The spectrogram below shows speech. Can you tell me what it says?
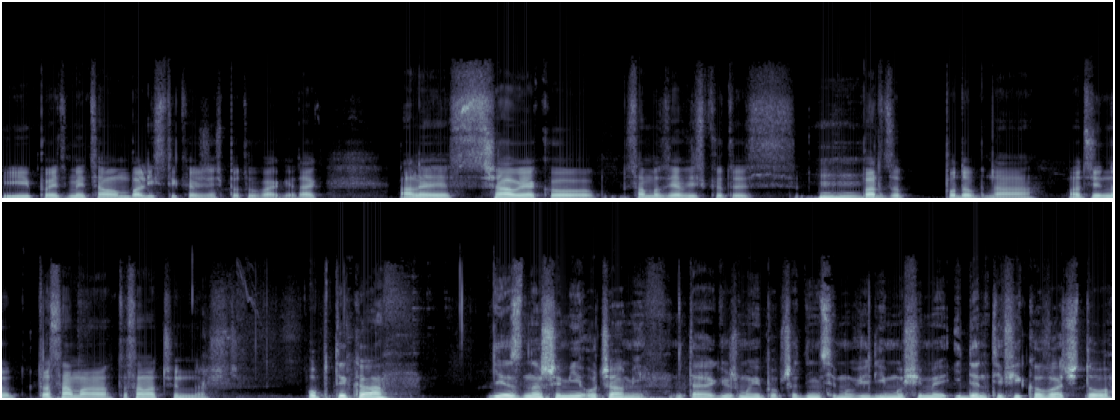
i powiedzmy całą balistykę wziąć pod uwagę, tak? Ale strzał jako samo zjawisko to jest Mhm. bardzo podobna, znaczy no ta sama, ta sama czynność. Optyka jest naszymi oczami. I tak jak już moi poprzednicy mówili, musimy identyfikować to,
